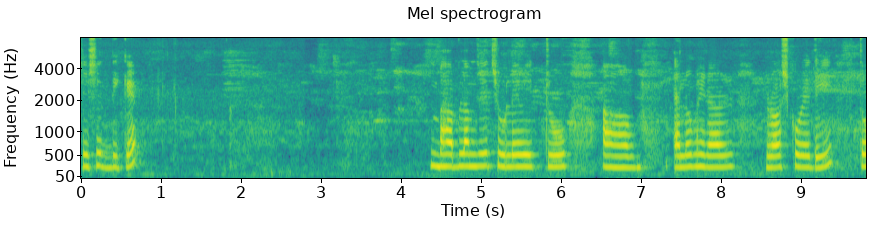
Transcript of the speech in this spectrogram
শেষের দিকে। ভাবলাম যে চুলে একটু অ্যালোভেরার রস করে দিই। তো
